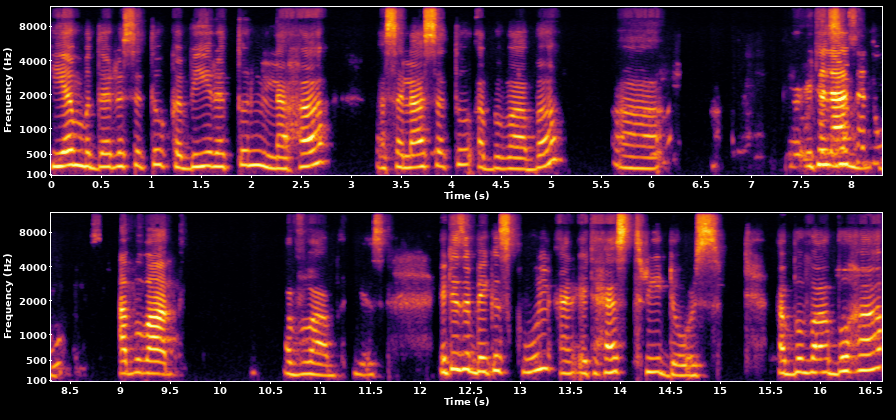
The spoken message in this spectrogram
Hiya Mudarasatu Kabiratun Laha Asalasatu Abwaba. Uh, it is Abwab. Abwab, yes. It is a bigger school and it has three doors. Abwabuha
